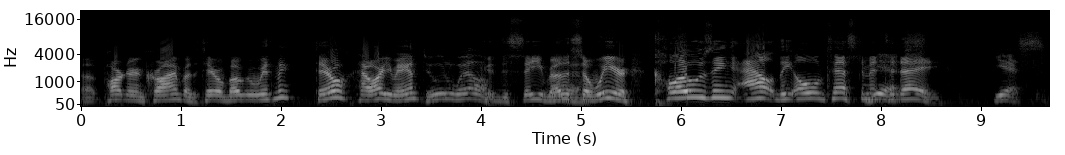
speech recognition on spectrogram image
uh, partner in crime, Brother Terrell Boger, with me. Terrell, how are you, man? Doing well. Good to see you, brother. Well. So we are closing out the Old Testament yes. today. Yes.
